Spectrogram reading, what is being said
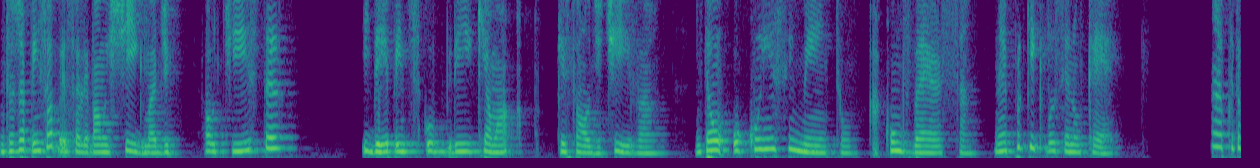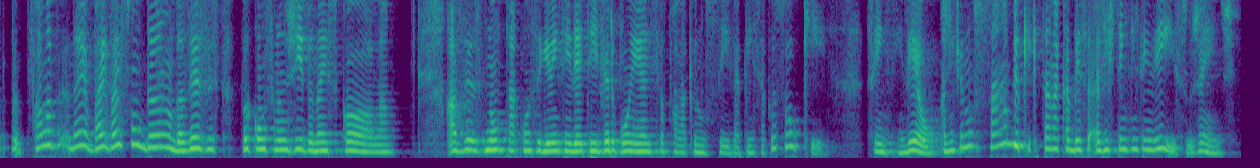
Então já pensou a pessoa levar um estigma de autista e de repente descobrir que é uma questão auditiva? Então, o conhecimento, a conversa, né? Por que, que você não quer? Ah, porque tô- fala, né? Vai, vai sondando. Às vezes foi constrangido na escola. Às vezes não tá conseguindo entender, tem vergonha. E se eu falar que eu não sei, vai pensar que eu sou o quê? Você entendeu? A gente não sabe o que, que tá na cabeça. A gente tem que entender isso, gente.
